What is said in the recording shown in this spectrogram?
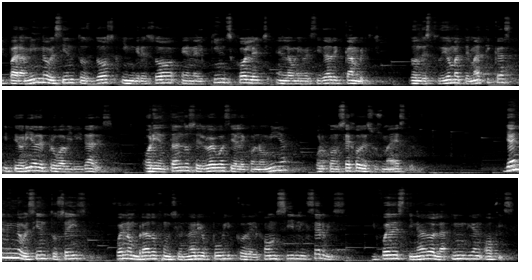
y para 1902 ingresó en el King's College en la Universidad de Cambridge, donde estudió matemáticas y teoría de probabilidades, orientándose luego hacia la economía por consejo de sus maestros. Ya en 1906 fue nombrado funcionario público del Home Civil Service y fue destinado a la Indian Office,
